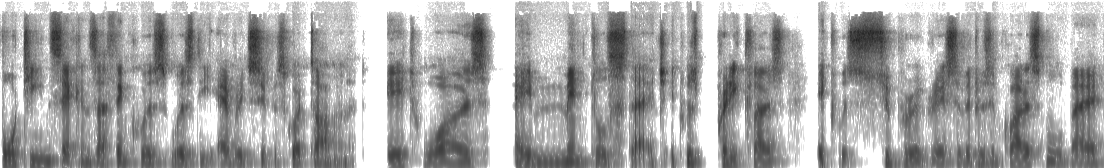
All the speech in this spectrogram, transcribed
14 seconds I think was was the average super squat time on it. It was a mental stage. It was pretty close. It was super aggressive. It was in quite a small bay.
